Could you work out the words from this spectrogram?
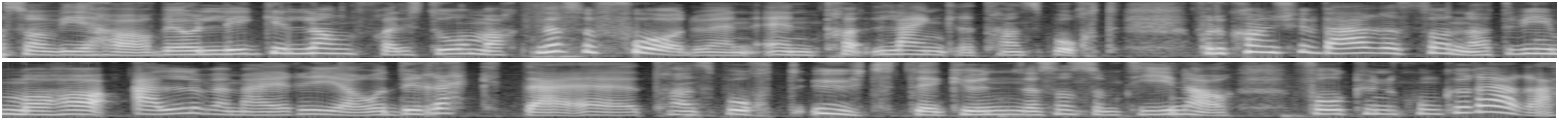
som, vi har. Ved å ligge langt fra de store markedene, så får du en, en tra lengre transport. For det kan ikke være sånn at vi må ha elleve meierier og direkte eh, transport ut til kundene, sånn som Tine har, for å kunne konkurrere.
